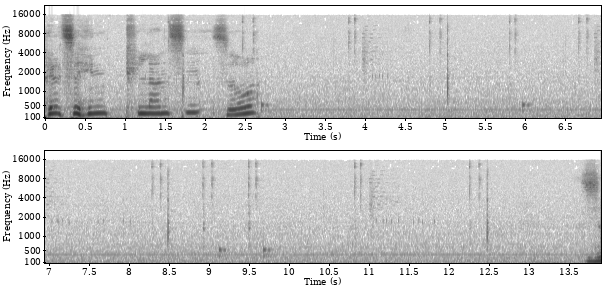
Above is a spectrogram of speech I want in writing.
Noko-Pilze hinpflanzen. So. So.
